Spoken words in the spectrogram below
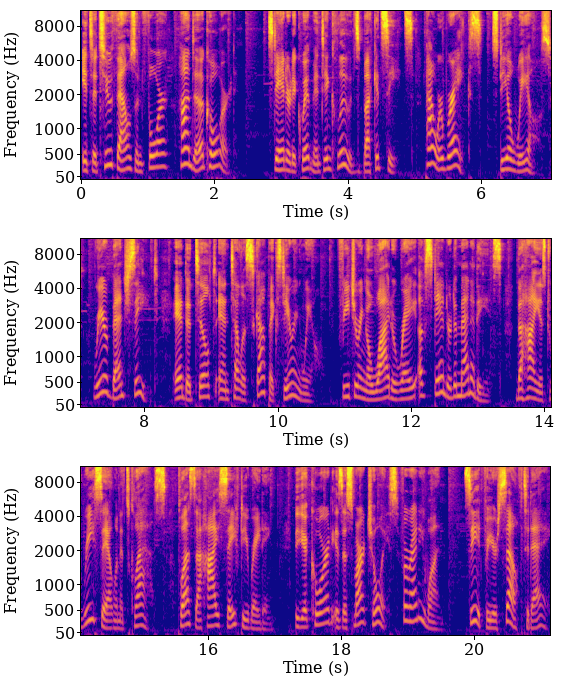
It's a 2004 Honda Accord. Standard equipment includes bucket seats, power brakes, steel wheels, rear bench seat, and a tilt and telescopic steering wheel. Featuring a wide array of standard amenities, the highest resale in its class, plus a high safety rating, the Accord is a smart choice for anyone. See it for yourself today.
